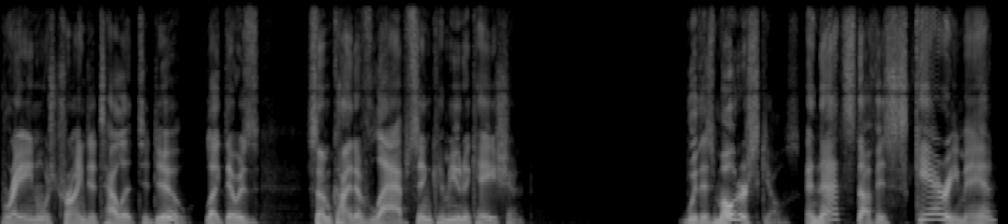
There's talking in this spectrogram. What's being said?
brain was trying to tell it to do. Like there was some kind of lapse in communication with his motor skills. And that stuff is scary, man.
